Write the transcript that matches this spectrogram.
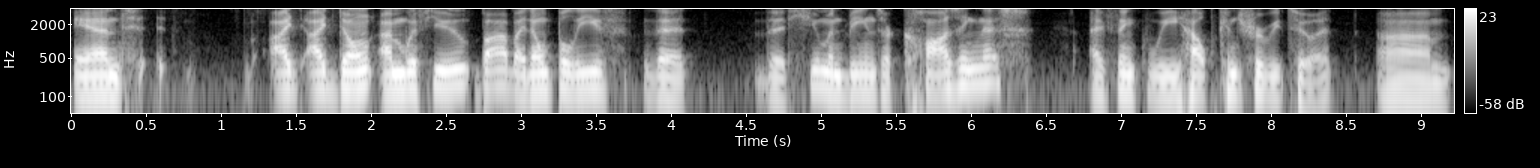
And I, I don't. I'm with you, Bob. I don't believe that that human beings are causing this. I think we help contribute to it. Um,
